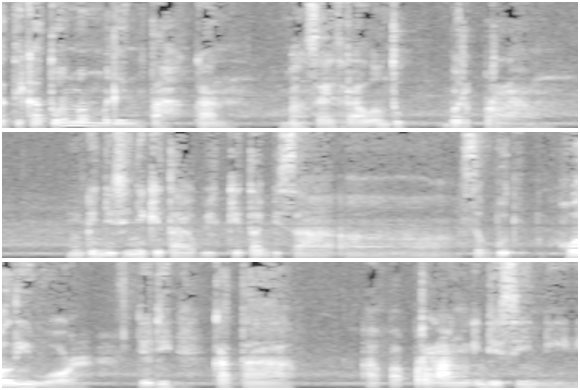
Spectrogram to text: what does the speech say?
Ketika Tuhan memerintahkan bangsa Israel untuk berperang, mungkin di sini kita kita bisa uh, sebut holy war. Jadi kata apa perang di sini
